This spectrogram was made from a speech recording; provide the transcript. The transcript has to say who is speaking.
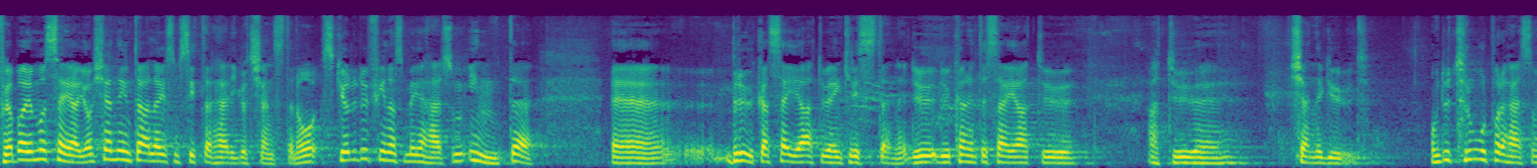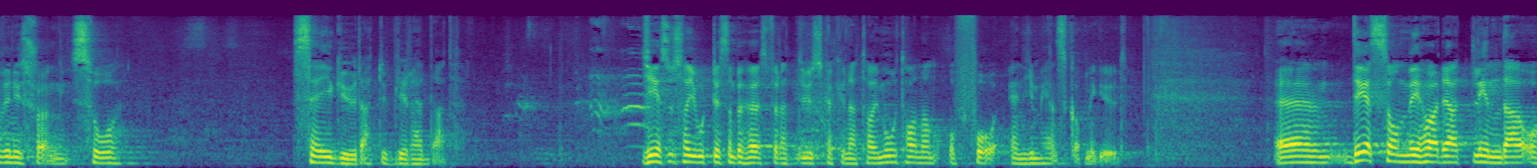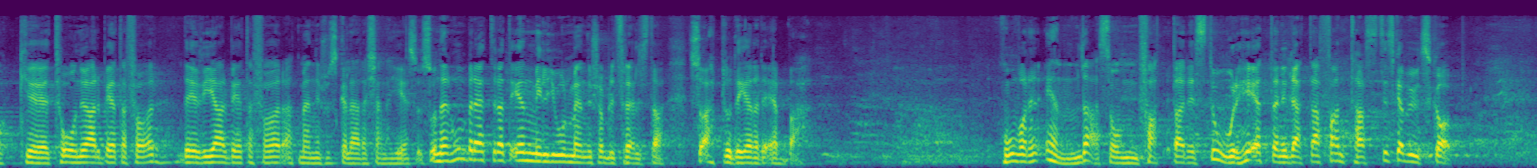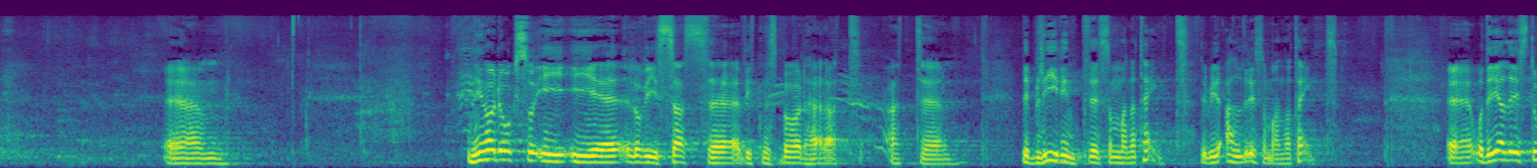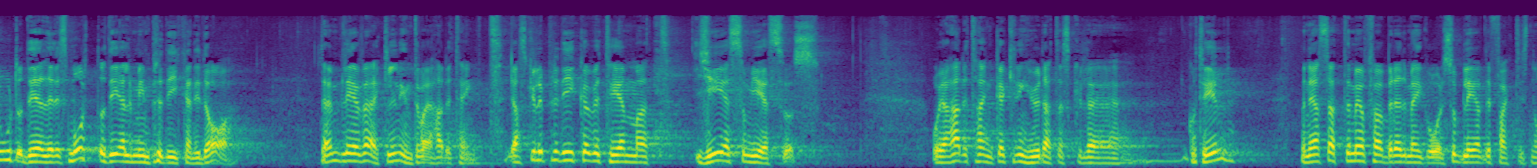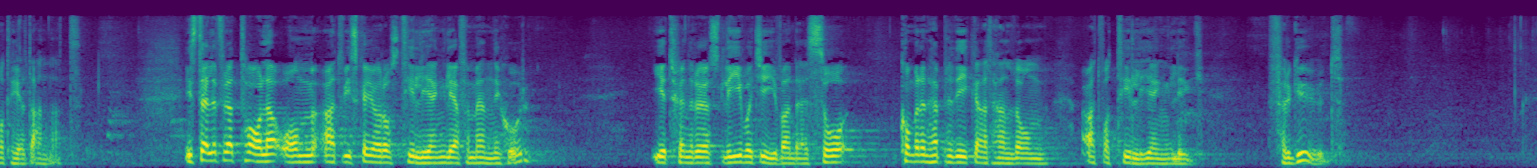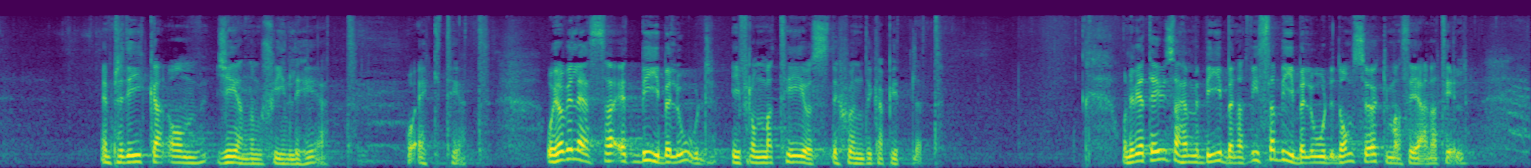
Speaker 1: Får jag börja med att säga, jag känner inte alla er som sitter här i gudstjänsten och skulle du finnas med här som inte eh, brukar säga att du är en kristen, du, du kan inte säga att du, att du eh, känner Gud. Om du tror på det här som vi nyss sjöng så säger Gud att du blir räddad. Jesus har gjort det som behövs för att du ska kunna ta emot honom och få en gemenskap med Gud. Ehm, det som vi hörde att Linda och eh, Tony arbetar för, det vi arbetar för att människor ska lära känna Jesus. Och när hon berättade att en miljon människor har blivit frälsta så applåderade Ebba. Hon var den enda som fattade storheten i detta fantastiska budskap. Um, ni hörde också i, i eh, Lovisas eh, vittnesbörd här att, att det blir inte som man har tänkt. Det blir aldrig som man har tänkt. Eh, och det gäller i stort och det gäller i smått och det gäller min predikan idag. Den blev verkligen inte vad jag hade tänkt. Jag skulle predika över temat Ge som Jesus. Och jag hade tankar kring hur detta skulle gå till. Men när jag satte mig och förberedde mig igår så blev det faktiskt något helt annat. Istället för att tala om att vi ska göra oss tillgängliga för människor i ett generöst liv och ett givande så kommer den här predikan att handla om att vara tillgänglig för Gud. En predikan om genomskinlighet och äkthet. Och jag vill läsa ett bibelord ifrån Matteus, det sjunde kapitlet. Och ni vet, det är ju så här med Bibeln att vissa bibelord, de söker man sig gärna till.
